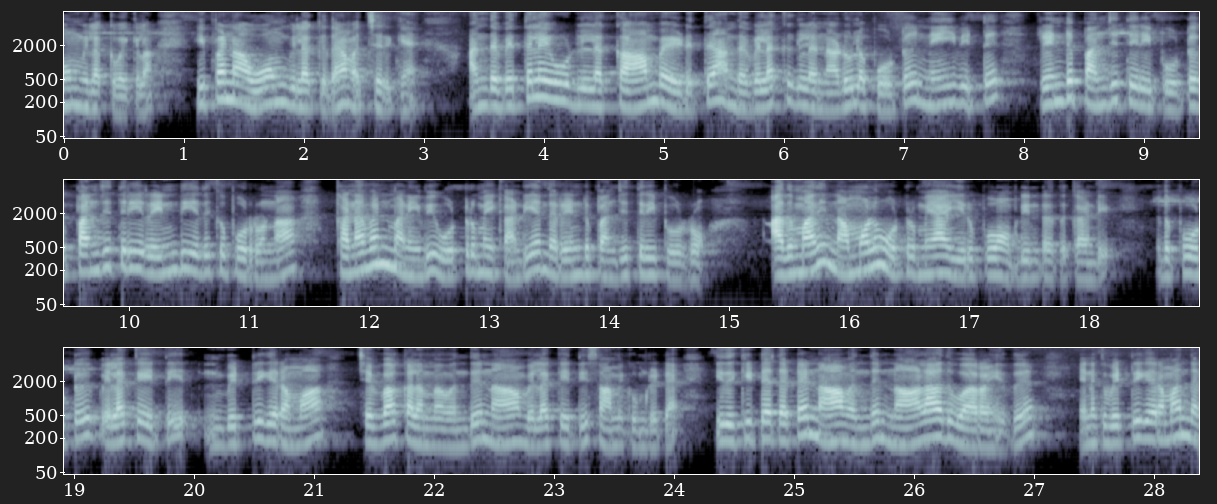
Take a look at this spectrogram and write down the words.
ஓம் விளக்கு வைக்கலாம். இப்போ நான் ஓம் விளக்கு தான் வச்சுருக்கேன். அந்த வெத்தலை உள்ள காம்பை எடுத்து அந்த விளக்குகளை நடுவில் போட்டு நெய் விட்டு ரெண்டு பஞ்சுத்திரி போட்டு பஞ்சுத்திரி ரெண்டு எதுக்கு போடுறோன்னா கணவன் மனைவி ஒற்றுமைக்காண்டி அந்த ரெண்டு பஞ்சுத்திரி போடுறோம். அது மாதிரி நம்மளும் ஒற்றுமையாக இருப்போம் அப்படின்றதுக்காண்டி. அதை போட்டு விளக்கேற்றி வெற்றிகரமாக செவ்வாய்க்கிழமை வந்து நான் விளக்கேற்றி சாமி கும்பிட்டுட்டேன். இது கிட்டத்தட்ட நான் வந்து நாலாவது வாரம் இது. எனக்கு வெற்றிகரமாக இந்த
